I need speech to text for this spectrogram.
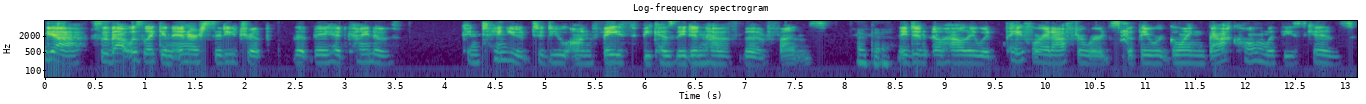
Yeah, so that was like an inner city trip that they had kind of continued to do on faith because they didn't have the funds. okay. They didn't know how they would pay for it afterwards, but they were going back home with these kids,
